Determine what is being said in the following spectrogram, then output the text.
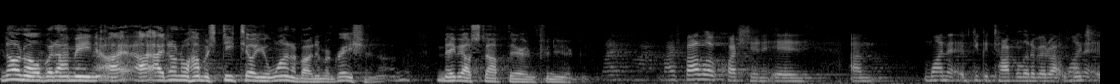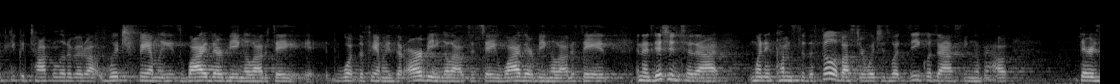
No, no, but I mean, I, I don't know how much detail you want about immigration. Maybe I'll stop there and finish. My, my, my follow-up question is, um, one, if you could talk a little bit about one, if you could talk a little bit about which families, why they're being allowed to stay, what the families that are being allowed to stay, why they're being allowed to stay. In addition to that, when it comes to the filibuster, which is what Zeke was asking about, there's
